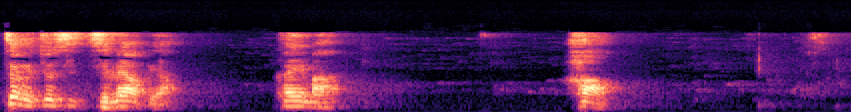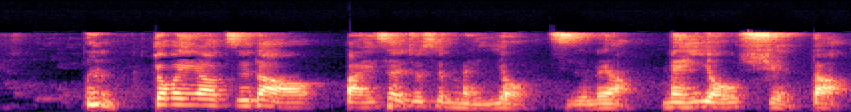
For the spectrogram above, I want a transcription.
这个就是资料表，可以吗？好，各位要知道哦，白色就是没有资料，没有选到，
